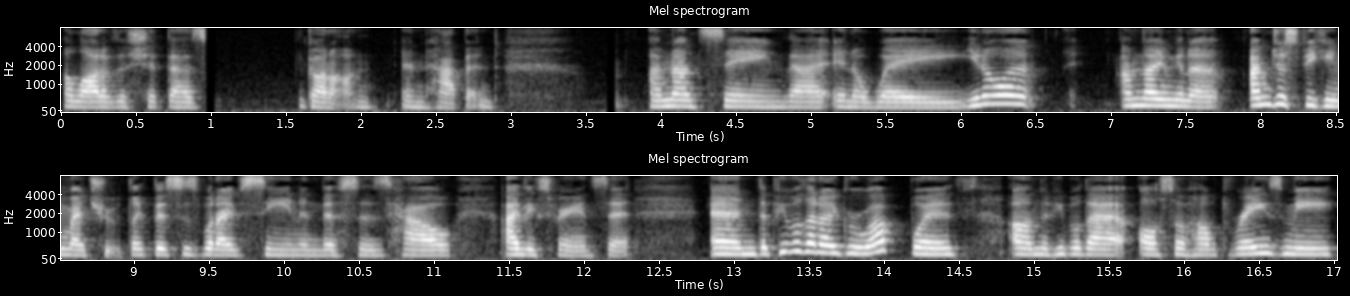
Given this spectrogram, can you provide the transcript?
a lot of the shit that has gone on and happened. I'm not saying that in a way, you know what? I'm not even gonna, I'm just speaking my truth. Like, this is what I've seen and this is how I've experienced it. And the people that I grew up with, um, the people that also helped raise me,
